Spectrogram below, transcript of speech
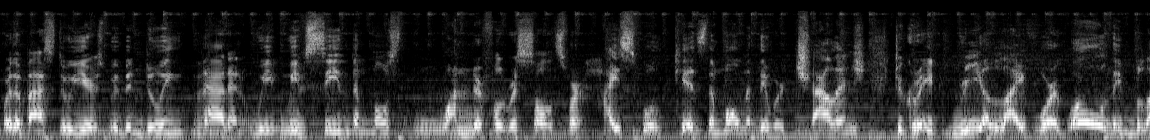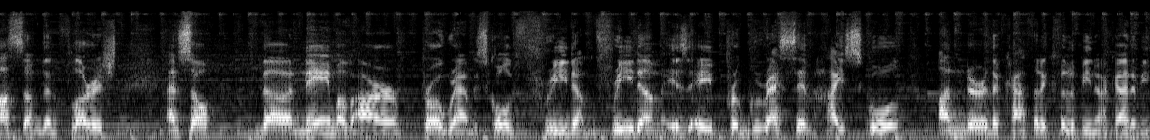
For the past two years, we've been doing that, and we, we've seen the most wonderful results for high school kids. The moment they were challenged to create real life work, whoa, they blossomed and flourished. And so, the name of our program is called Freedom. Freedom is a progressive high school under the Catholic Filipino Academy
